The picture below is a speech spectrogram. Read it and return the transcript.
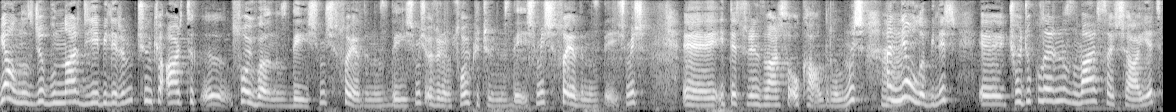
yalnızca bunlar diyebilirim. Çünkü artık e, soy bağınız değişmiş, soyadınız değişmiş, özür dilerim soy kütüğünüz değişmiş, soyadınız değişmiş. E, iddet süreniz varsa o kaldırılmış. Hı. Hani ne olabilir? E, çocuklarınız varsa şayet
